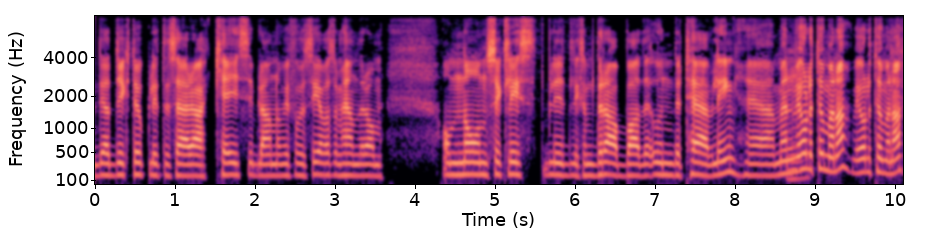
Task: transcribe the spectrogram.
Det har dykt upp lite så här uh, case ibland och vi får väl se vad som händer om om någon cyklist blir liksom drabbad under tävling. Eh, men mm. vi håller tummarna, vi håller tummarna.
